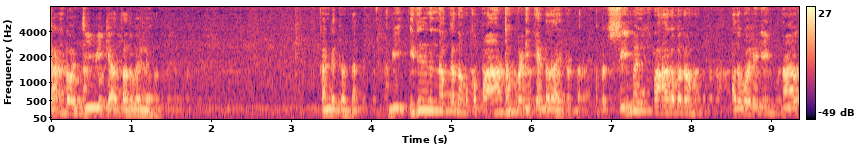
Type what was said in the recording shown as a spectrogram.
കണ്ടോ ടി വിക്കകത്ത് അതുവല്ലോ? കണ്ടിട്ടുണ്ട്. അപ്പൊ ഇതിൽ നിന്നൊക്കെ നമുക്ക് പാഠം പഠിക്കേണ്ടതായിട്ടുണ്ട്. അപ്പൊ ശ്രീമൽ ഭാഗവതം അതുപോലെ ഇനി നാളെ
